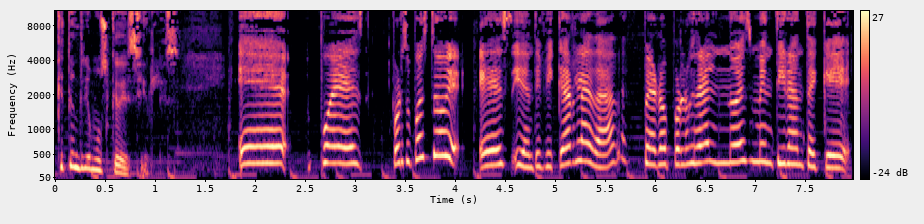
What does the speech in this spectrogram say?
¿Qué tendríamos que decirles? Eh, pues, por supuesto es identificar la edad, pero por lo general no es mentir ante que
